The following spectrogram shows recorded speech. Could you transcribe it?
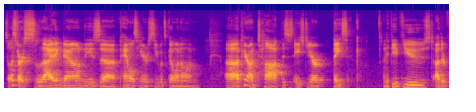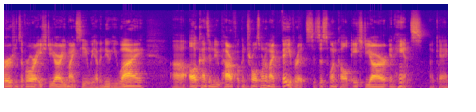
So let's start sliding down these uh, panels here and see what's going on. Uh, up here on top, this is HDR Basic. And if you've used other versions of Aurora HDR, you might see we have a new UI, uh, all kinds of new powerful controls. One of my favorites is this one called HDR Enhance, okay?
